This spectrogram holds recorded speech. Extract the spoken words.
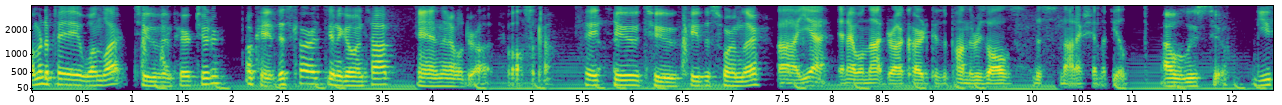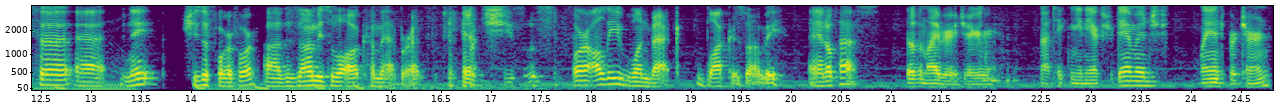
I'm gonna pay one black to Vampiric Tutor. Okay, this card's gonna go on top, and then I will draw it. I will also draw. Pay two to feed the swarm there. Uh, yeah, and I will not draw a card because upon the resolves, this is not actually on the field. I will lose two. Gisa at Nate. She's a 4 4. Uh, the zombies will all come at Brent. Jesus. Or I'll leave one back, blocker zombie, and I'll pass. Sylvan Library trigger. Not taking any extra damage. Land per turn.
